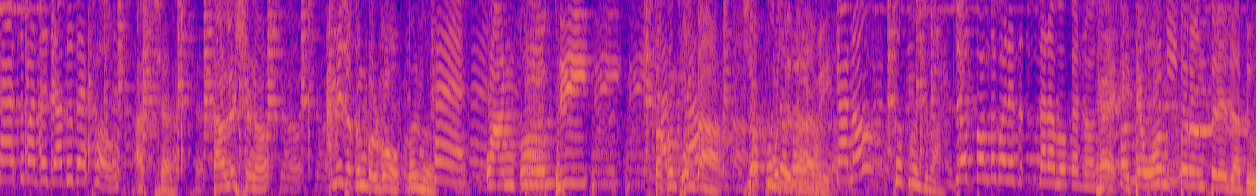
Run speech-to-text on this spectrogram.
হ্যাঁ তোমাদের জাদু দেখাও। আচ্ছা তাহলে শোনো আমি যখন বলব বলব। হ্যাঁ। ওয়ান টু থ্রি তখন আচ্ছা। তোমরা চোখ মুছে দাঁড়াবে। দাঁড়াবে। কেন? চোখ মুজবা চোখ বন্ধ করে দাঁড়াবো কেন? হ্যাঁ এটা অন্তর অন্তরে জাদু।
